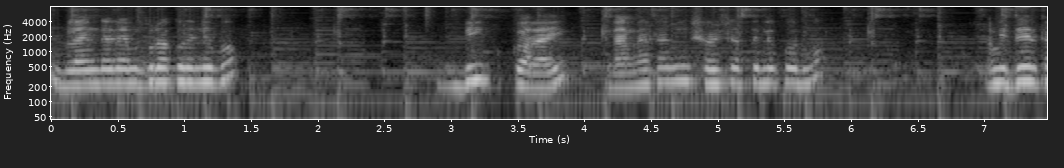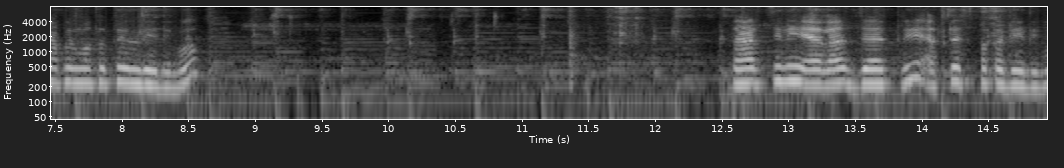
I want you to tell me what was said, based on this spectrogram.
ব্লেন্ডারে আমি গুঁড়া করে নেব। বিফ করাই। রান্নাটা আমি সরিষার তেলে করব। আমি দেড় কাপের মতো তেল দিয়ে দিব। দারচিনি, এলাচ, জয়ত্রী আর তেজপাতা দিয়ে দিব।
